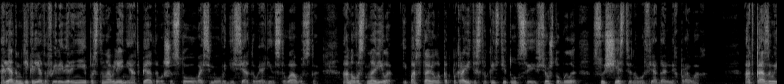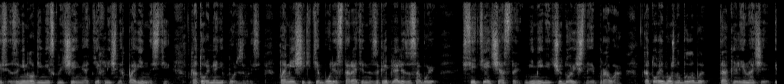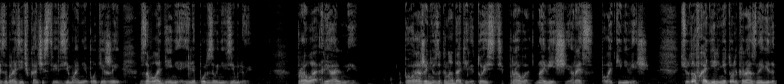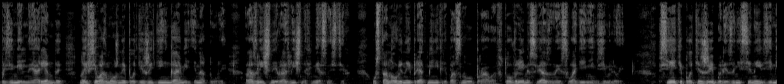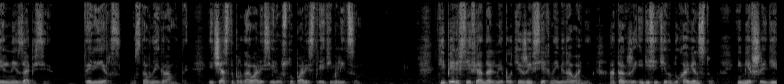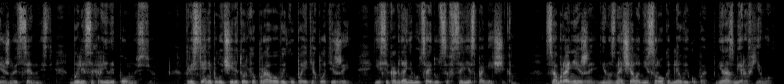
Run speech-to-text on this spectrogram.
Рядом декретов, или вернее постановлений от 5, 6, 8, 10 и 11 августа, оно восстановило и поставило под покровительство Конституции все, что было существенного в феодальных правах. Отказываясь за немногими исключениями от тех личных повинностей, которыми они пользовались, помещики тем более старательно закрепляли за собой все те часто не менее чудовищные права, которые можно было бы так или иначе изобразить в качестве взимания платежей за владение или пользование землей. Права реальные, по выражению законодателей, то есть право на вещи, res, по латине вещь. Сюда входили не только разные виды поземельной аренды, но и всевозможные платежи деньгами и натурой, различные в различных местностях, установленные при отмене крепостного права, в то время связанные с владением землей. Все эти платежи были занесены в земельные записи, терьерс, уставные грамоты, и часто продавались или уступались третьим лицам. Теперь все феодальные платежи всех наименований, а также и десятина духовенству, имевшие денежную ценность, были сохранены полностью. Крестьяне получили только право выкупа этих платежей, если когда-нибудь сойдутся в цене с помещиком. Собрание же не назначало ни срока для выкупа, ни размеров его.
